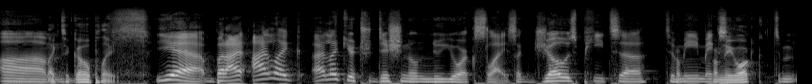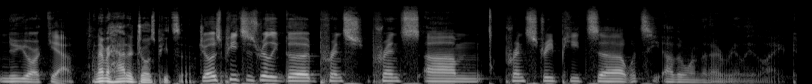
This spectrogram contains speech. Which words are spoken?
Um, like to go plate. Yeah, but I, I like I like your traditional New York slice. Like Joe's Pizza to me makes from New York? To New York, yeah. I never had a Joe's Pizza. Joe's Pizza is really good. Prince Prince um Prince Street Pizza. What's the other one that I really like?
